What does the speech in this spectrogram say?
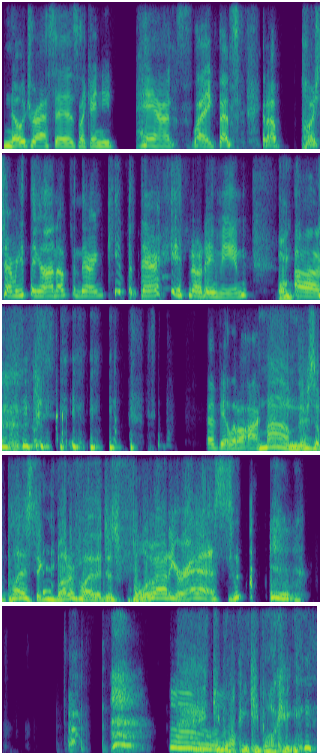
no dresses, like I need pants, like that's gonna push everything on up in there and keep it there. You know what I mean? Um, that'd be a little awkward. Mom, there's a plastic butterfly that just flew out of your ass. Keep walking, keep walking.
